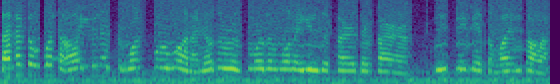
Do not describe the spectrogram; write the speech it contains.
Five Echo One to all units at 141. I know there was more than one of you that fired their firearm. Please meet me at the White Impala.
